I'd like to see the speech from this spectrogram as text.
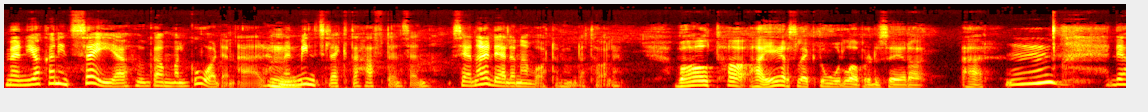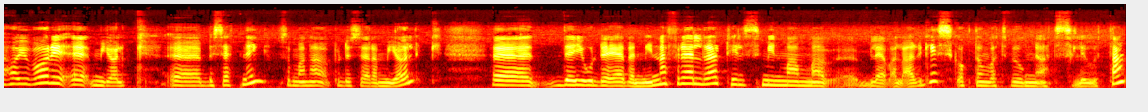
Men jag kan inte säga hur gammal gården är. Mm. Men min släkt har haft den sen senare delen av 1800-talet. Vad allt har, har er släkt odlat och producerat här? Mm, det har ju varit eh, mjölkbesättning, eh, så man har producerat mjölk. Eh, det gjorde även mina föräldrar tills min mamma eh, blev allergisk och de var tvungna att sluta.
